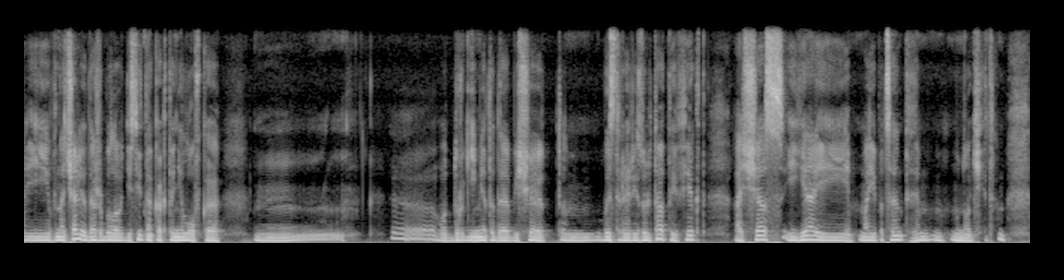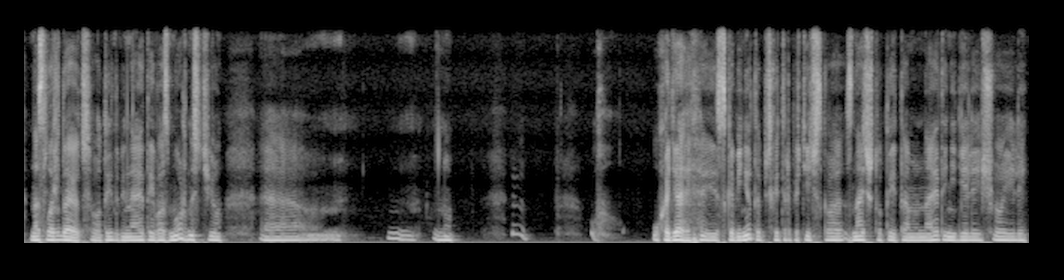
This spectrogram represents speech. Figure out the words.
И вначале даже было действительно как-то неловко Э, вот другие методы обещают там, быстрые результаты, эффект, а сейчас и я, и мои пациенты, многие там наслаждаются вот именно этой возможностью, э, ну, уходя из кабинета психотерапевтического, знать, что ты там на этой неделе еще или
